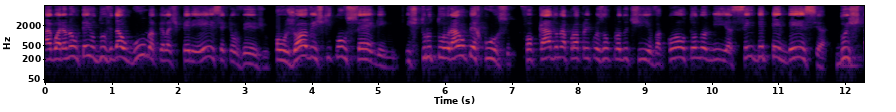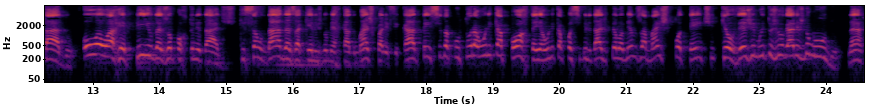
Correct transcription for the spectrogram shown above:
Agora, eu não tenho dúvida alguma, pela experiência que eu vejo, com jovens que conseguem estruturar um percurso focado na própria inclusão produtiva, com autonomia, sem dependência do Estado, ou ao arrepio das oportunidades que são dadas àqueles no mercado mais qualificado, tem sido a cultura a única porta e a única possibilidade, pelo menos a mais potente, que eu vejo em muitos lugares do mundo. Né?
